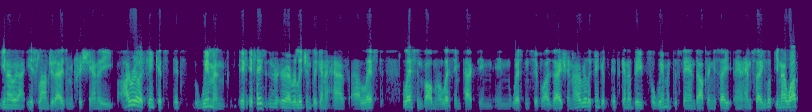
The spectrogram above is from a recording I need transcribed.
you know, uh, Islam, Judaism, and Christianity. I really think it's it's women. If if these uh, religions are going to have uh, less less involvement or less impact in, in Western civilization. I really think it's, it's going to be for women to stand up and say and, and say, look, you know what?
